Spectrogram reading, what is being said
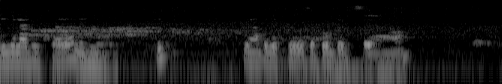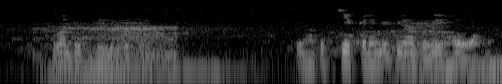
ईमेल आई है या नहीं है। ठीक? तो यहाँ पे जैसे suppose Sayam. One two three लिख देते हैं। तो यहाँ पे चेक करेंगे कि यहाँ पे ये है या नहीं।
